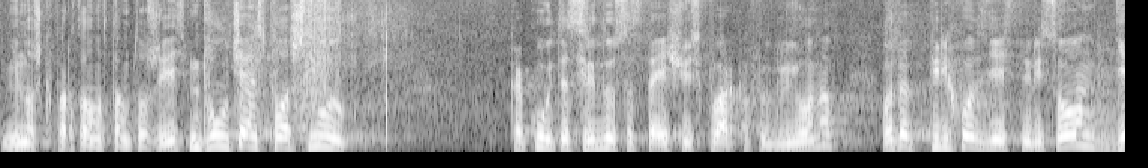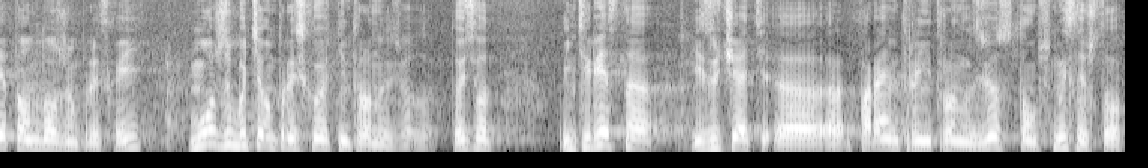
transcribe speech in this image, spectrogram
немножко протонов там тоже есть, мы получаем сплошную какую-то среду, состоящую из кварков и глюонов – вот этот переход здесь нарисован, где-то он должен происходить. Может быть, он происходит в нейтронных звездах. То есть вот интересно изучать э, параметры нейтронных звезд в том смысле, что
